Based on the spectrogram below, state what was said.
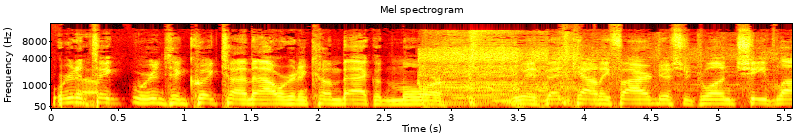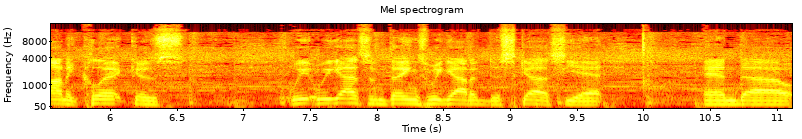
We're gonna so. take we're gonna take a quick time out. We're gonna come back with more with Benton County Fire District One Chief Lonnie Click because we we got some things we got to discuss yet. And uh,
